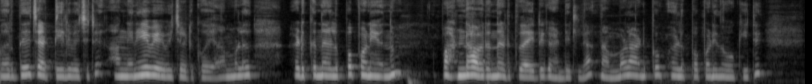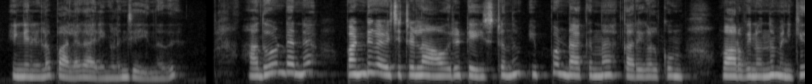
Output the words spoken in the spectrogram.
വെറുതെ ചട്ടിയിൽ വെച്ചിട്ട് അങ്ങനെ വേവിച്ചെടുക്കുക നമ്മൾ എടുക്കുന്ന എളുപ്പപ്പണിയൊന്നും പണ്ട് അവരൊന്നും എടുത്തതായിട്ട് കണ്ടിട്ടില്ല. നമ്മളാണിപ്പം എളുപ്പപ്പണി നോക്കിയിട്ട് ഇങ്ങനെയുള്ള പല കാര്യങ്ങളും ചെയ്യുന്നത്. അതുകൊണ്ട് തന്നെ പണ്ട് കഴിച്ചിട്ടുള്ള ആ ഒരു ടേസ്റ്റൊന്നും ഇപ്പോൾ ഉണ്ടാക്കുന്ന കറികൾക്കും വറവിനൊന്നും എനിക്ക്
